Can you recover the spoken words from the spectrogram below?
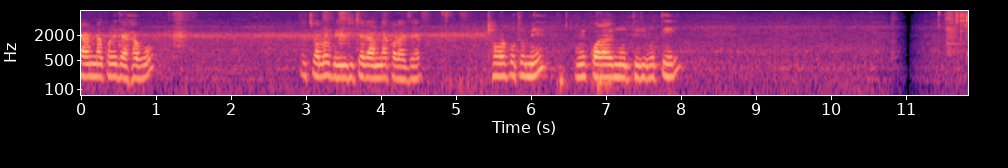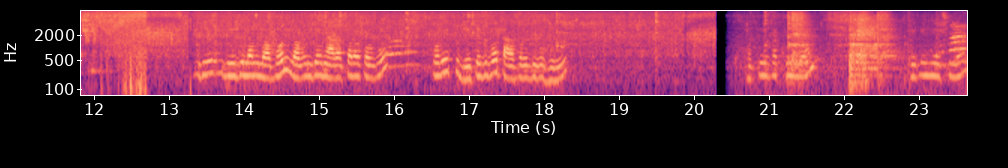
রান্না করে দেখাবো। তো চলো, ভেন্ডিটা রান্না করা যাক। সবার প্রথমে আমি কড়াইয়ের মধ্যে দিব তেল। দিয়ে দিয়ে দিলাম লবণ লবণ দিয়ে নাড়াচাড়া করব। করে একটু ঢেকে দেবো, তারপরে দিব হলুদ ঢাকনিটা খুললাম, ঢেকে দিয়েছিলাম।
